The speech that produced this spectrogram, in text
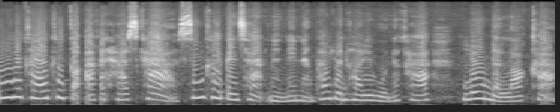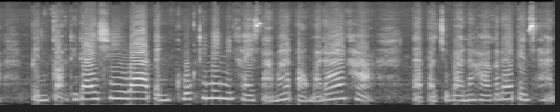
นี่นะคะก็คือเกาะอาคาทัสค่ะ ซึ่งเคยเป็นฉากหนึ่งในหนังภาพยนตร์ฮอลลีวูดนะคะ เรื่อง The Lock ค่ะ เป็นเกาะที่ได้ชื่อว่าเป็นคุกที่ไม่มีใครสามารถออกมาได้ค่ะ แต่ปัจจุบันนะคะก็ได้เป็นสถาน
